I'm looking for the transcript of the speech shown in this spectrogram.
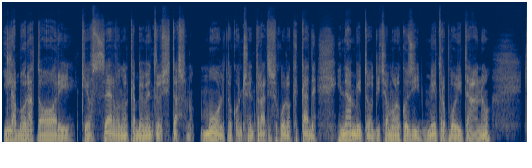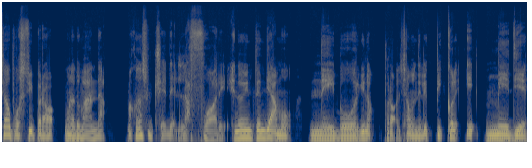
i laboratori che osservano il cambiamento delle città sono molto concentrati su quello che accade in ambito, diciamolo così, metropolitano. Ci siamo posti però una domanda. Ma cosa succede là fuori? E noi intendiamo nei borghi, no, però diciamo nelle piccole e medie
